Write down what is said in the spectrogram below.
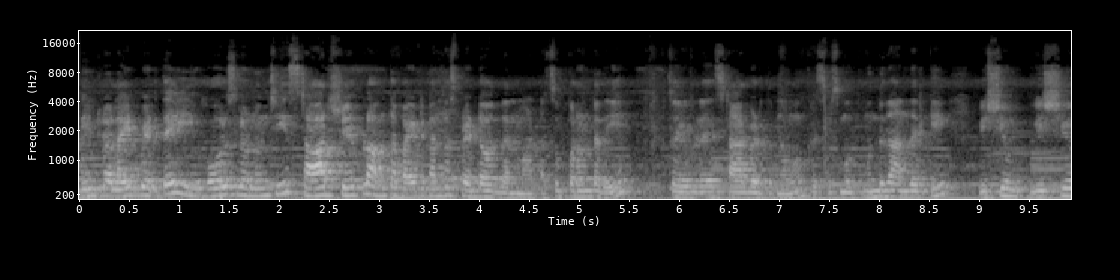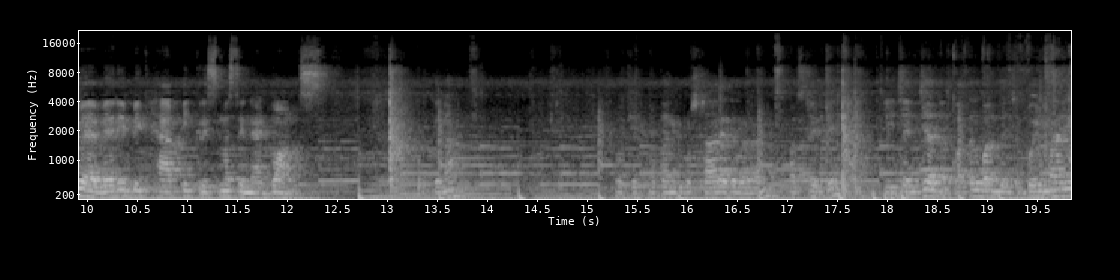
దీంట్లో లైట్ పెడితే ఈ హోల్స్లో నుంచి స్టార్ షేప్లో అంతా బయటకంతా స్ప్రెడ్ అవుతుంది అనమాట సూపర్ ఉంటుంది. సో ఇప్పుడు స్టార్ పెడుతున్నాము. క్రిస్మస్ ము- ముందుగా అందరికీ wish you wish you a very big happy Christmas in advance. ఓకేనా? ఓకే మొత్తానికి ఇప్పుడు స్టార్ అయితే పెడదాం ఫస్ట్ అయితే ఈ చెక్ చేద్దాం కొత్తగా బల్బ్ తెచ్చాం పోయినసారి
